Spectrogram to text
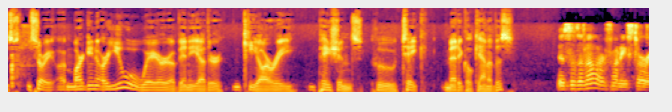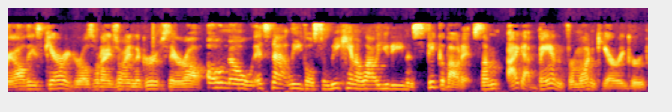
Sorry, uh, Margina, are you aware of any other Chiari patients who take medical cannabis? This is another funny story. All these Chiari girls, when I joined the groups, they were all, "Oh no, it's not legal, so we can't allow you to even speak about it." Some I got banned from one Chiari group,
